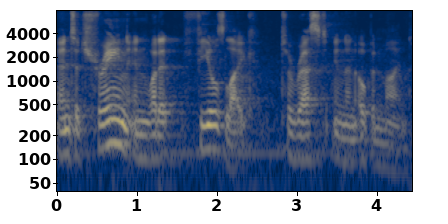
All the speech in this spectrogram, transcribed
And to train in what it feels like to rest in an open mind.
